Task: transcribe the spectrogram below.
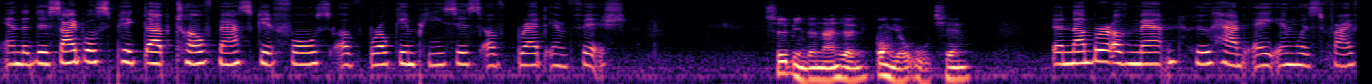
And the disciples picked up twelve basketfuls of broken pieces of bread and fish. 吃饼的男人共有五千。 the number of men who had eaten was five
